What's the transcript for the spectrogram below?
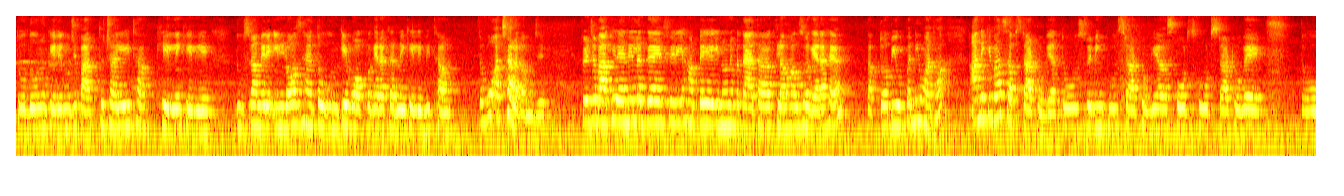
तो दोनों के लिए मुझे पार्क तो चाहिए ही था खेलने के लिए। दूसरा, मेरे इन लॉज हैं तो उनके वॉक वगैरह करने के लिए भी था। तो वो अच्छा लगा मुझे। फिर जब आके रहने लग गए, फिर यहाँ पे इन्होंने बताया था क्लब हाउस वगैरह है। तब तो अभी ओपन नहीं हुआ था। आने के बाद सब स्टार्ट हो गया। तो स्विमिंग पूल स्टार्ट हो गया स्पोर्ट्स कोर्ट स्टार्ट हो गए। तो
